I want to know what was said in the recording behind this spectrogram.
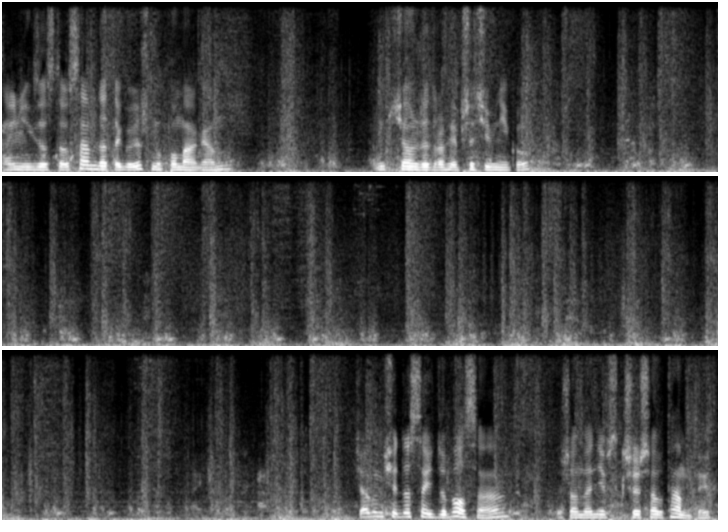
Najemnik został sam, dlatego już mu pomagam. Obciążę trochę przeciwników. Chciałbym się dostać do bossa, że on będzie wskrzeszał tamtych.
